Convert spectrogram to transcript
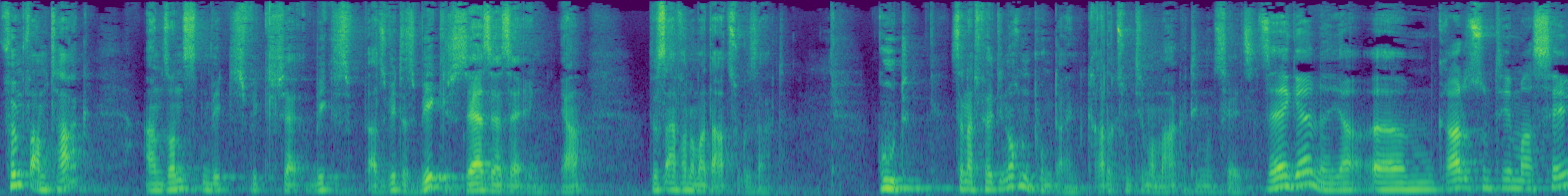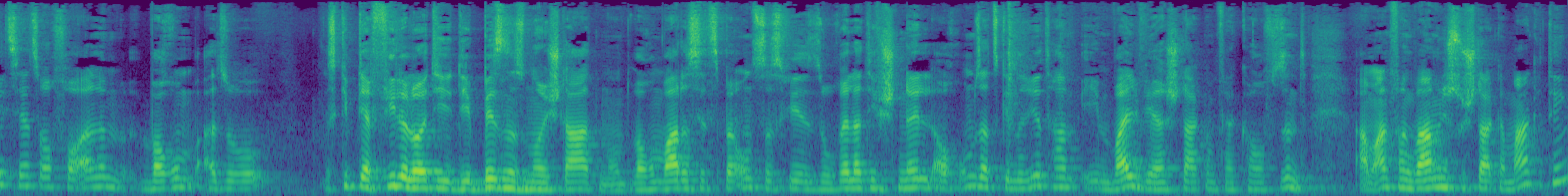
Fünf am Tag, ansonsten wird es wirklich, wirklich, also wird es wirklich sehr, sehr, sehr eng, ja. Das ist einfach nochmal dazu gesagt. Gut, Senat, fällt dir noch ein Punkt ein, gerade zum Thema Marketing und Sales? Sehr gerne, ja. Ähm, gerade zum Thema Sales jetzt auch vor allem. Warum, also es gibt ja viele Leute, die, die Business neu starten. Und warum war das jetzt bei uns, dass wir so relativ schnell auch Umsatz generiert haben? Eben weil wir stark im Verkauf sind. Am Anfang waren wir nicht so stark im Marketing,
